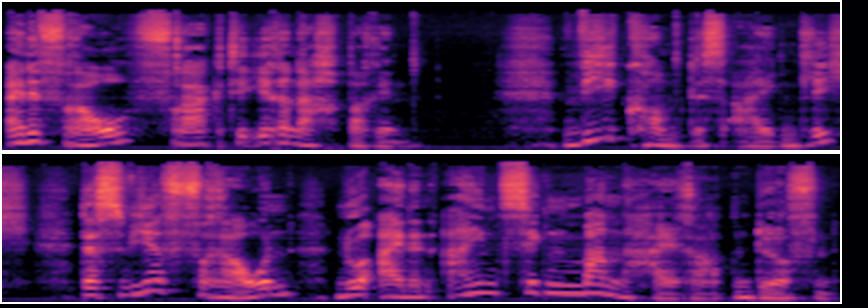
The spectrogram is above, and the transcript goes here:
Eine Frau fragte ihre Nachbarin Wie kommt es eigentlich, dass wir Frauen nur einen einzigen Mann heiraten dürfen,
